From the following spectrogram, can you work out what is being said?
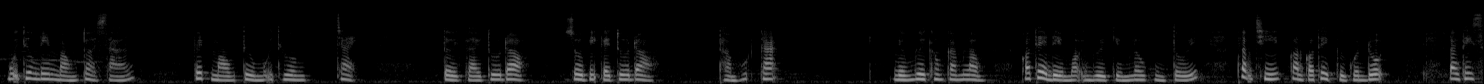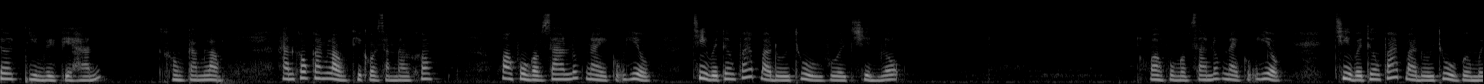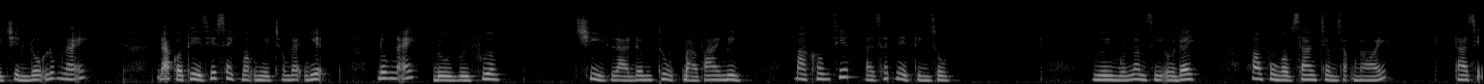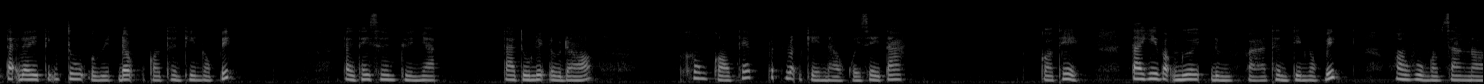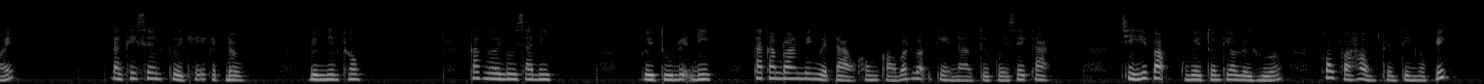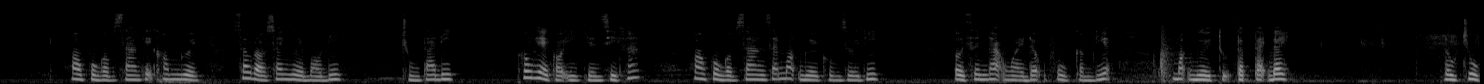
Mũi thương đen bóng tỏa sáng. Vết máu từ mũi thương chảy Tới cái tua đỏ, Rồi bị cái tua đỏ Thấm hút cạn. Nếu người không cam lòng, Có thể để mọi người kiếm lâu cùng tới, Thậm chí còn có thể cử quân đội. Đằng Thanh Sơn nhìn về phía hắn. Không cam lòng. Hắn không cam lòng thì có dám nói không? Hoàng Phủ Ngọc Giao lúc này cũng hiểu, Chỉ với thương pháp mà đối thủ vừa triển lộ. Hoàng Phủ Ngọc San lúc này cũng hiểu, Chỉ với thương pháp mà đối thủ vừa mới triển lộ lúc nãy, Đã có thể giết sạch mọi người trong đại điện. Lúc nãy, đối với Phương, Chỉ là đâm thủng bả vai mình, Mà không giết là rất nề tình rồi. Người muốn làm gì ở đây? Hoàng Phủ Ngọc Giang trầm giọng nói. Ta sẽ tại đây tĩnh tu ở huyệt động có thần thiên Ngọc Bích. Đằng Thanh Sơn cười nhạt, Ta tu luyện ở đó, Không có phép bất luận kẻ nào quấy rầy ta. Có thể, Ta hy vọng ngươi đừng phá thần tiên Ngọc Bích, Hoàng vũ Ngọc Giang nói. Đằng Thanh Sơn cười khẽ gật đầu, Đương nhiên không. Các ngươi lui ra đi Ngươi tu luyện đi, Ta cam đoan Minh Nguyệt Đảo không có bất luận kẻ nào từ quấy dây cả. Chỉ hy vọng người tuân theo lời hứa, Không phá hỏng thần tiên Ngọc Bích. Hoàng Phủ Ngọc Giang khẽ không người, Sau đó xoay người bỏ đi. Chúng ta đi. Không hề có ý kiến gì khác. Hoàng Phủ Ngọc Giang dẫn mọi người cùng rời đi. Ở sân đạo ngoài động phủ cầm địa, Mọi người tụ tập tại đây. Lâu chủ,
